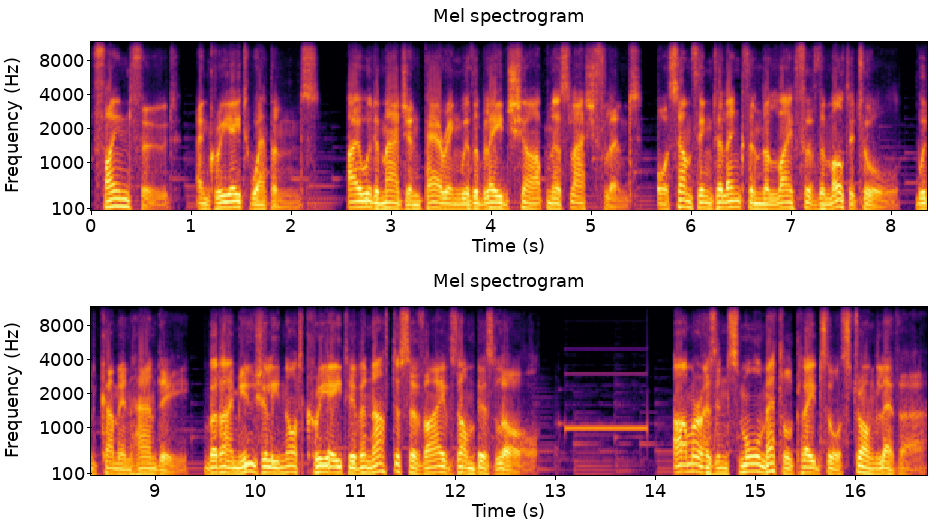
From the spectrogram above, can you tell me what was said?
find food, and create weapons. I would imagine pairing with a blade sharpener slash flint or something to lengthen the life of the multi-tool would come in handy, but I'm usually not creative enough to survive zombies lol. Armor as in small metal plates or strong leather,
